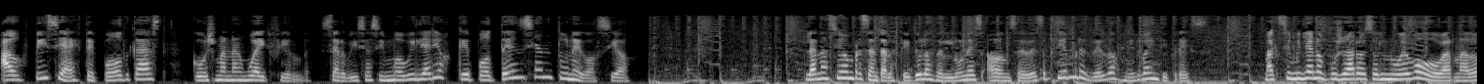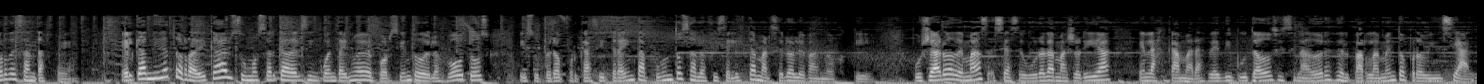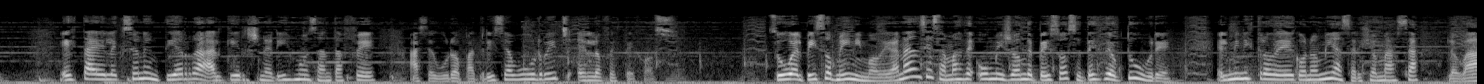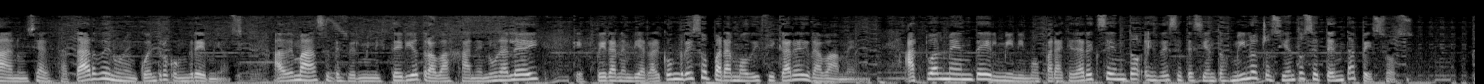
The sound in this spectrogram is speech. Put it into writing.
Auspicia este podcast Cushman ⁇ Wakefield, servicios inmobiliarios que potencian tu negocio. La Nación presenta los títulos del lunes 11 de septiembre de 2023. Maximiliano Puyaro es el nuevo gobernador de Santa Fe. El candidato radical sumó cerca del 59% de los votos y superó por casi 30 puntos al oficialista Marcelo Lewandowski. Puyaro además se aseguró la mayoría en las cámaras de diputados y senadores del Parlamento provincial. Esta elección entierra al kirchnerismo en Santa Fe, aseguró Patricia Bullrich en los festejos. Sube el piso mínimo de ganancias a más de un millón de pesos desde octubre. El ministro de Economía, Sergio Massa, lo va a anunciar esta tarde en un encuentro con gremios. Además, desde el Ministerio trabajan en una ley que esperan enviar al Congreso para modificar el gravamen. Actualmente, el mínimo para quedar exento es de 700.870 pesos.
